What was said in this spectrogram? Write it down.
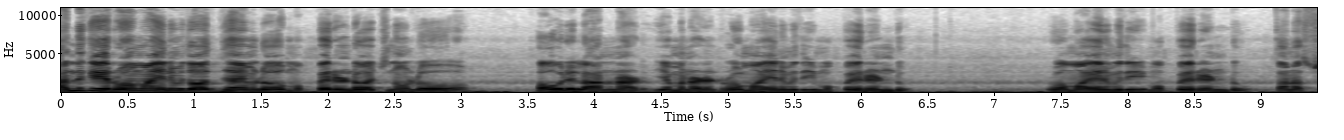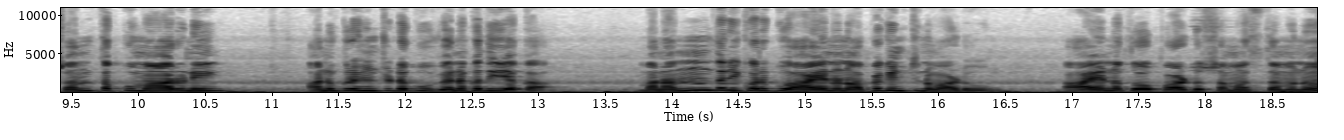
అందుకే రోమా ఎనిమిదో అధ్యాయంలో ముప్పై రెండో వచనంలో పౌలు ఇలా అన్నాడు. ఏమన్నాడంటే రోమా ఎనిమిది ముప్పై రెండు. రోమా ఎనిమిది ముప్పై రెండు. తన సొంత కుమారుని అనుగ్రహించుటకు వెనకదీయక మనందరి కొరకు ఆయనను అప్పగించినవాడు ఆయనతో పాటు సమస్తమును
